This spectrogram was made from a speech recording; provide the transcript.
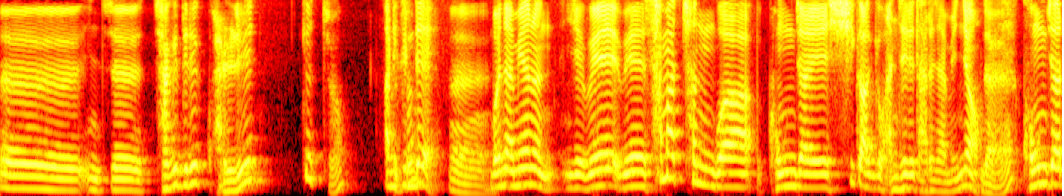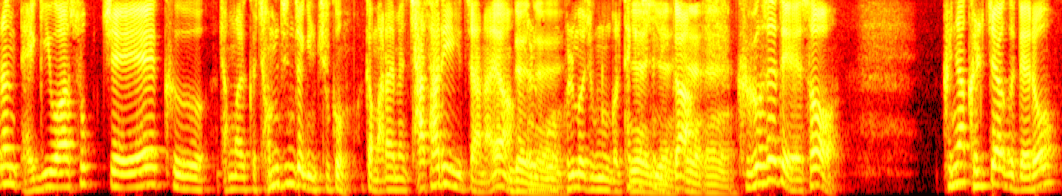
에, 이제 자기들이 관리했겠죠. 아니 그렇죠? 근데 네. 뭐냐면은 이제 왜, 왜 사마천과 공자의 시각이 완전히 다르냐면요. 네. 공자는 백이와 숙제의 그 정말 그 점진적인 죽음 그러니까 말하면 자살이잖아요. 네네. 결국 굶어 죽는 걸 택했으니까 예, 예, 예, 예. 그것에 대해서 그냥 글자 그대로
